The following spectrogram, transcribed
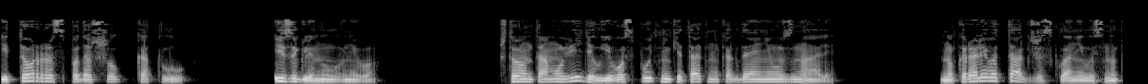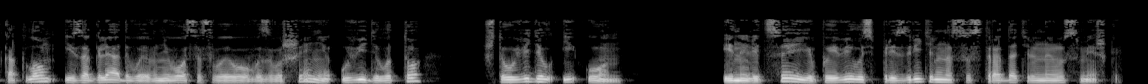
И Торрес подошел к котлу и заглянул в него. Что он там увидел, его спутники так никогда и не узнали. Но королева также склонилась над котлом и, заглядывая в него со своего возвышения, увидела то, что увидел и он, и на лице ее появилась презрительно-сострадательная усмешка.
